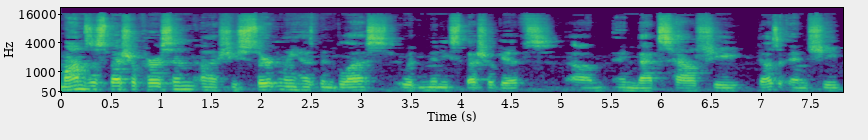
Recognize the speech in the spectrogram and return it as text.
Mom's a special person. Uh, she certainly has been blessed with many special gifts, um, and that's how she does it. And she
